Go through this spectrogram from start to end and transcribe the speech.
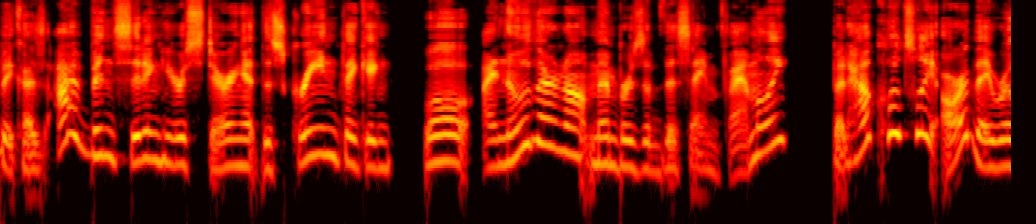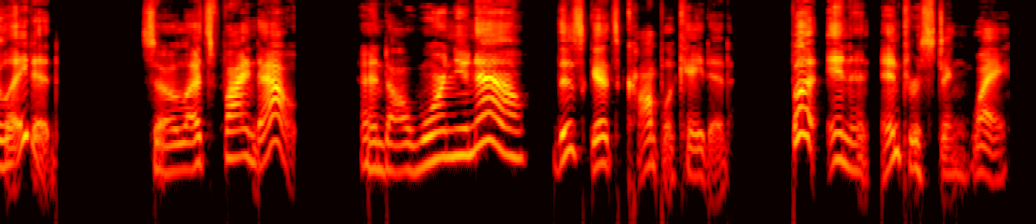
because I've been sitting here staring at the screen thinking, well, I know they're not members of the same family, but how closely are they related? So let's find out. And I'll warn you now, this gets complicated, but in an interesting way.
